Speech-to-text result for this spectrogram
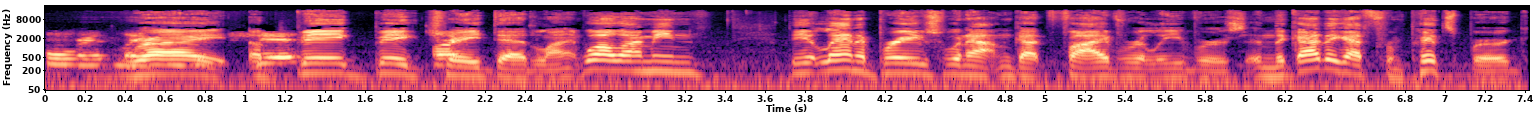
for it like right, a big, big trade deadline. Well, I mean, the Atlanta Braves went out and got five relievers, and the guy they got from Pittsburgh,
